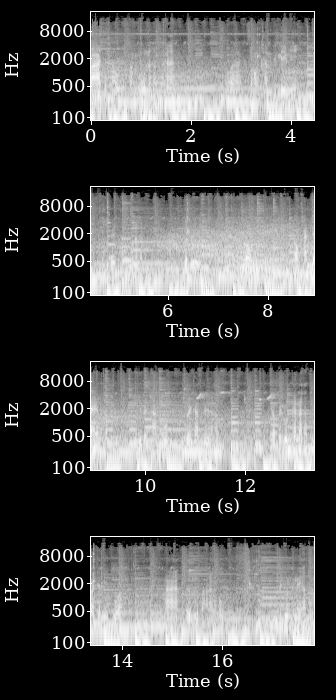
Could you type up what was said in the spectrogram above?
ปลาจะเข้าฝั่งนู้นนะครับนะนะเพราะว่าสองคันเล็กๆนี้ตีไปทางนู้นนะครับ ก็เลยลองเอาคันใหญ่บตีไปทางนู้นด้วยกันเลยนะครับ เดี๋ยวไปลุ้นกันนะครับว่าจะมีตัวมาเพิ่มหรือเปล่านะครับผมไปลุ้นกันเลยครับผม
